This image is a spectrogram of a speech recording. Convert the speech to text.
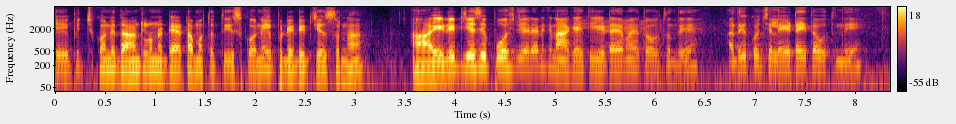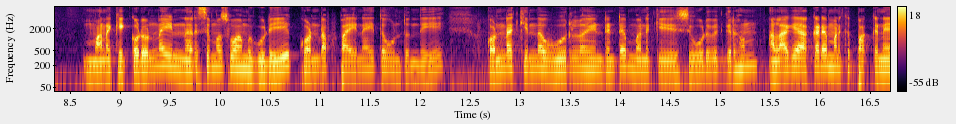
చేయించుకొని దాంట్లో ఉన్న డేటా మొత్తం తీసుకొని ఇప్పుడు ఎడిట్ చేస్తున్నా. ఆ ఎడిట్ చేసి పోస్ట్ చేయడానికి నాకైతే ఈ టైం అయితే అవుతుంది. అందుకే కొంచెం లేట్ అయితే అవుతుంది. మనకి ఇక్కడున్న ఈ నరసింహస్వామి గుడి కొండ పైన అయితే ఉంటుంది. కొండ కింద ఊరిలో ఏంటంటే మనకి శివుడి విగ్రహం అలాగే అక్కడే మనకి పక్కనే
